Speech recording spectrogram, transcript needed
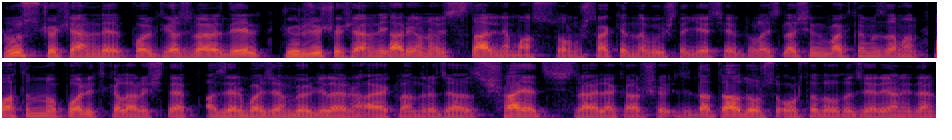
Rus kökenli politikacılara değil Gürcü kökenli Daryonovich Stalin'e mahsus olmuştur. Hakikaten bu işte gerçeği. Dolayısıyla şimdi baktığımız zaman Batı'nın o politikaları işte Azerbaycan bölgelerini ayaklandıracağız. Şayet İsrail'e Karşı da- daha doğrusu Orta Doğu'da cereyan eden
